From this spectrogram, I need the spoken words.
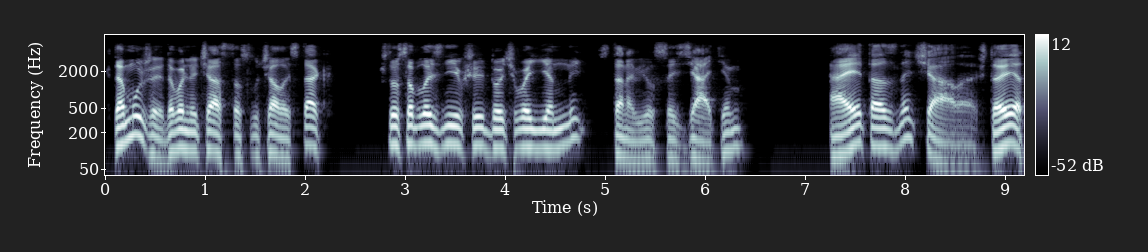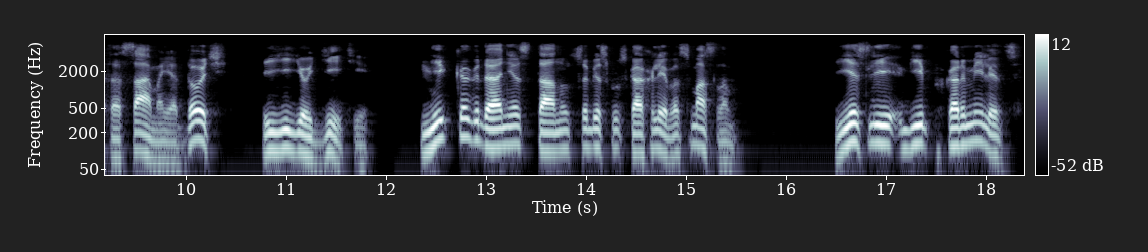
К тому же довольно часто случалось так, что соблазнивший дочь военный становился зятем. А это означало, что эта самая дочь и ее дети никогда не останутся без куска хлеба с маслом. Если гиб-кормилец,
